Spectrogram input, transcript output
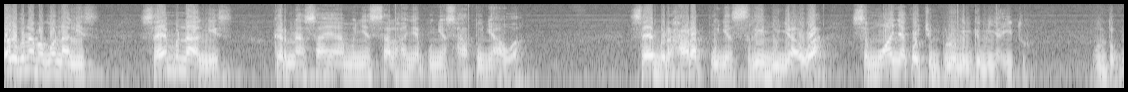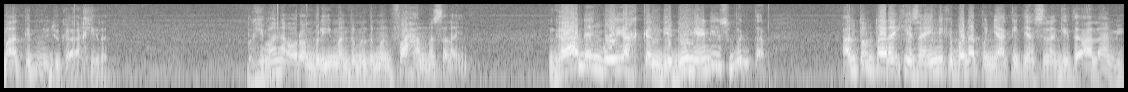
Lalu kenapa kau nangis? Saya menangis karena saya menyesal hanya punya satu nyawa. Saya berharap punya seribu nyawa, Semuanya kau cemplungin ke minyak itu. Untuk mati menuju ke akhirat. Bagaimana orang beriman teman-teman faham masalah ini? Gak ada yang goyahkan dia. Dunia ini sebentar. Antum tarik kisah ini kepada penyakit yang sedang kita alami.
